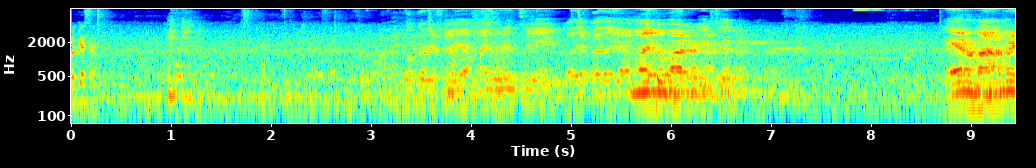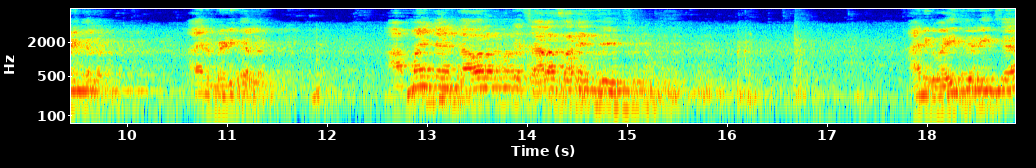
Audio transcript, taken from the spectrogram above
Okay sir. ఇంకొక విషయం ఈ అమ్మాయి గురించి పదే పదే ఈ అమ్మాయితో మాట్లాడించారు. నేను నాన్ మెడికల్ ఆయన మెడికల్. ఆ అమ్మాయికి ఆయన కావాలనుకుంటే చాలా సహాయం చేయొచ్చు. ఆయనకి వైద్య రీత్యా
